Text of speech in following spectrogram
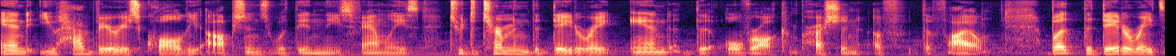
and you have various quality options within these families to determine the data rate and the overall compression of the file. But the data rates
